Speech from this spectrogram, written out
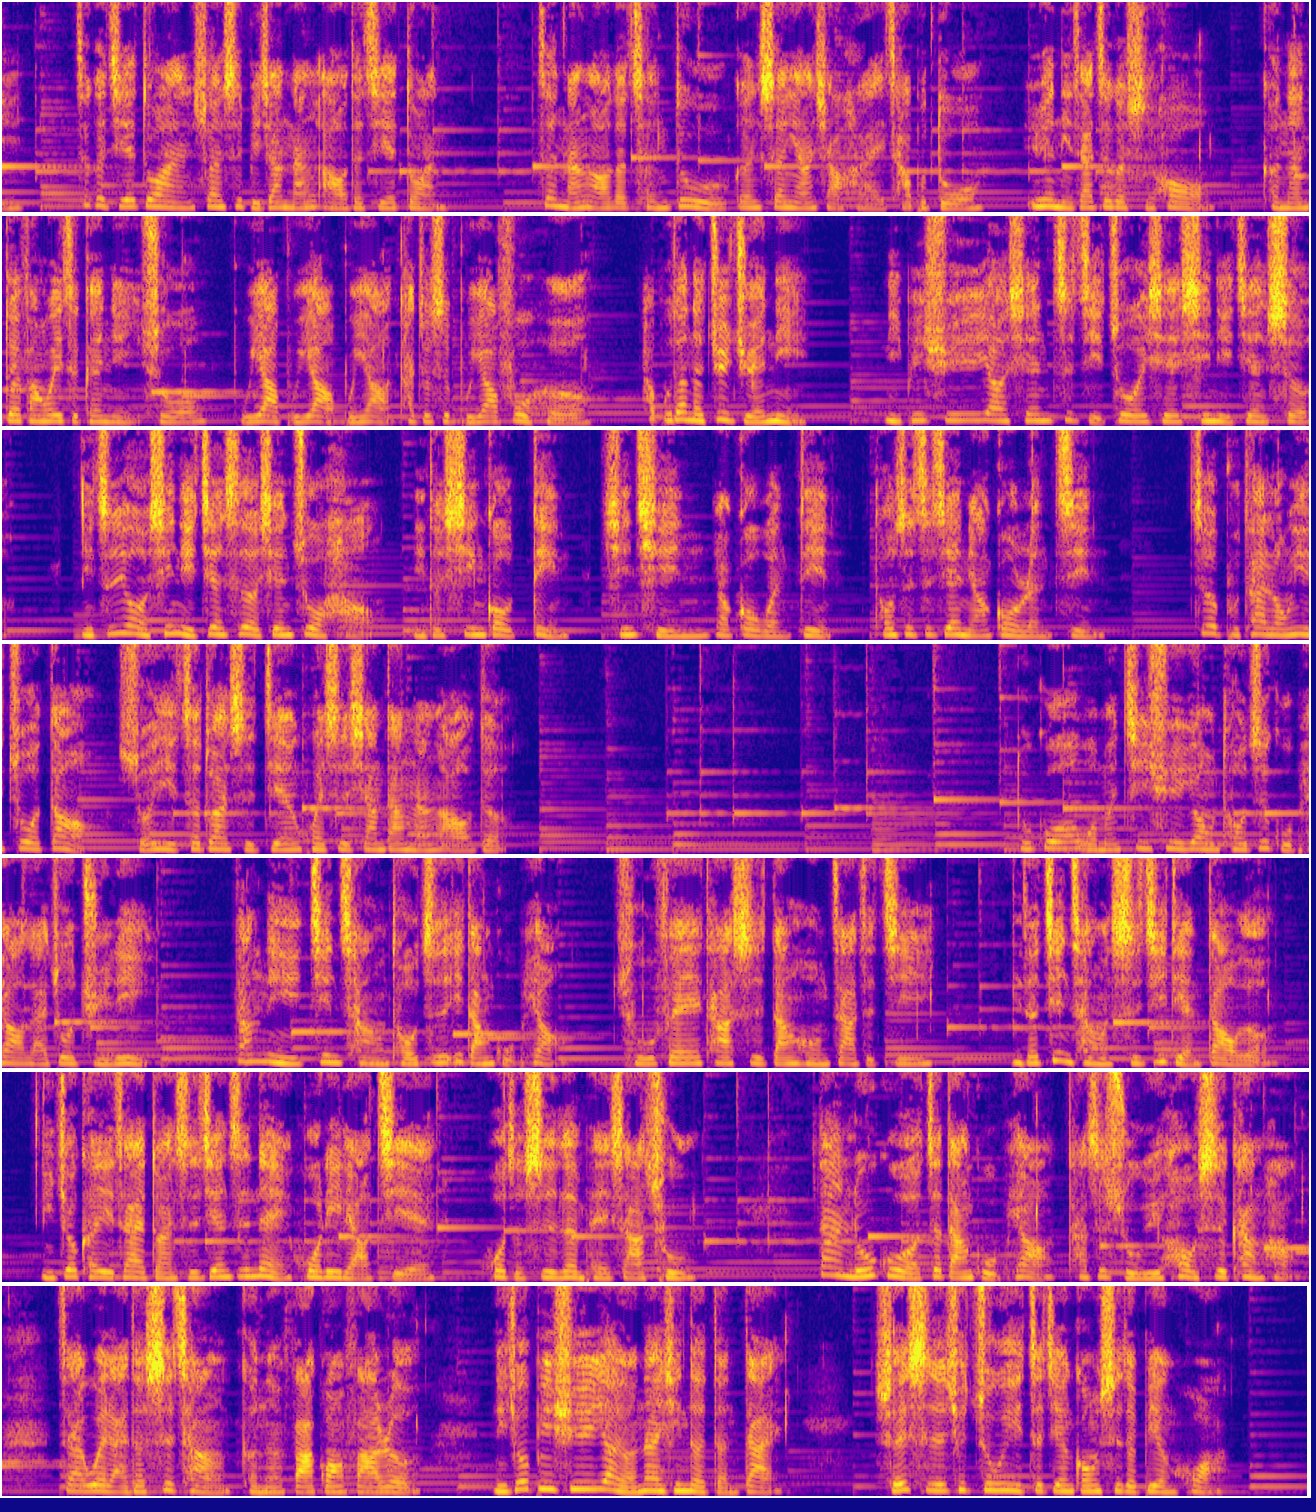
这个阶段算是比较难熬的阶段。这难熬的程度跟生养小孩差不多，因为你在这个时候，可能对方会一直跟你说不要不要不要，他就是不要复合，他不断的拒绝你，你必须要先自己做一些心理建设，你只有心理建设先做好，你的心够定，心情要够稳定，同时之间你要够冷静，这不太容易做到，所以这段时间会是相当难熬的。如果我们继续用投资股票来做举例，当你进场投资一档股票，除非它是当红炸子鸡，你的进场时机点到了，你就可以在短时间之内获利了结，或者是认赔杀出。但如果这档股票它是属于后市看好，在未来的市场可能发光发热，你就必须要有耐心的等待，随时去注意这间公司的变化。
